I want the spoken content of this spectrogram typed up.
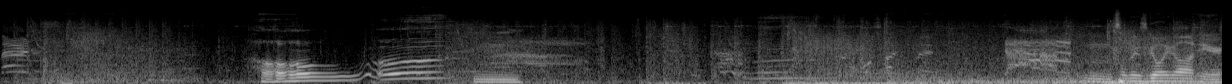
man. Oh. oh. Hmm. Hmm, something's going on here.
